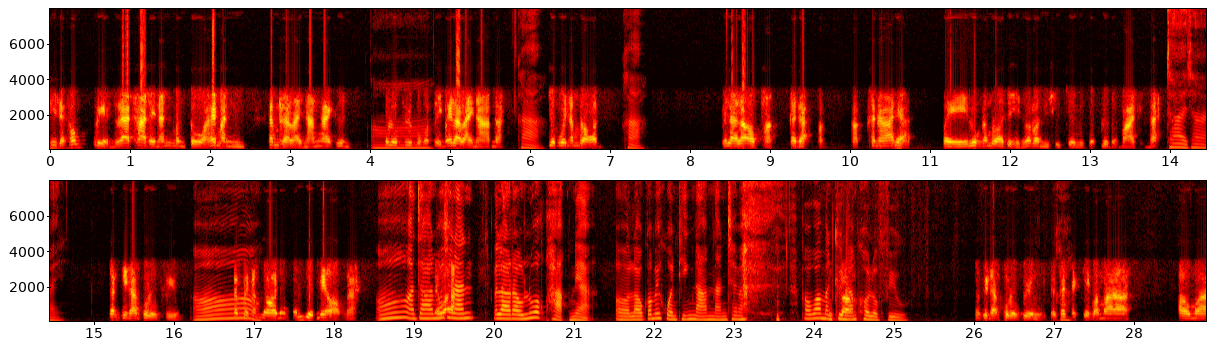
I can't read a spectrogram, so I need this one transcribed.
ทีแต่เขาเปลี่ยนแร่ธาตุในนั้นบางตัวให้มันให้มันละลายน้ำง่ายขึ้นอ๋อคลอโรฟิลล์ปกติไม่ละลายน้ำนะค่ะยกเว้นน้ำร้อนค่ะ เวลาเราเอาผักกระดะผักผักคะน้าเนี่ย ไปลวกน้ำร้อนจะเห็นว่ามันมีสีเจลหลุดหลุดออกมาเห็นไหมใช่ใช่นั่นคือน้ำคลอโรฟิลล์อ๋อถ้าเป็นน้ำร้อนเนี่ยน้ำเย็นไม่ออกนะอ๋ออาจารย์แต่เพว่าราะฉะนั้น เวลาเราลวกผักเนี่ย เออเราก็ไม่ควรทิ้งน้ำนั้นใช่ไหมเพราะว่ามันคือน้ำคลอโรฟิลล์มันคือน้ำคลอโรฟิลล์แต่ถ้าค่ะจะเก็บเอามาเอามา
